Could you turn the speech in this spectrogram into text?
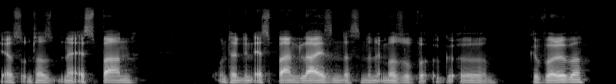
Der ist unter einer S-Bahn, unter den S-Bahn-Gleisen, das sind dann immer so äh, Gewölbe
